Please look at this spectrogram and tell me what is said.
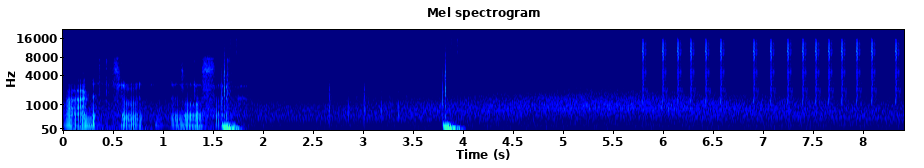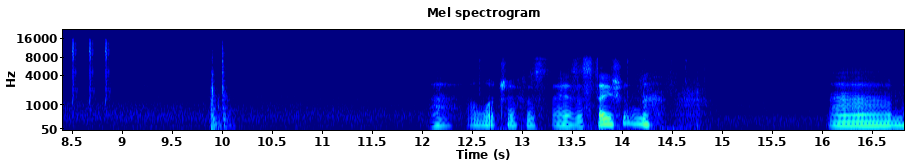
Right, I need some engines on this thing. Uh, I'll watch I can stay as a station. Um,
